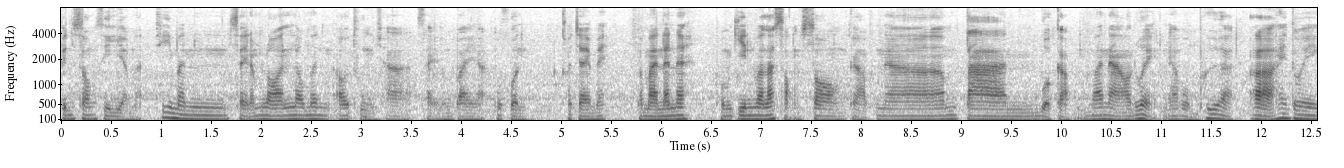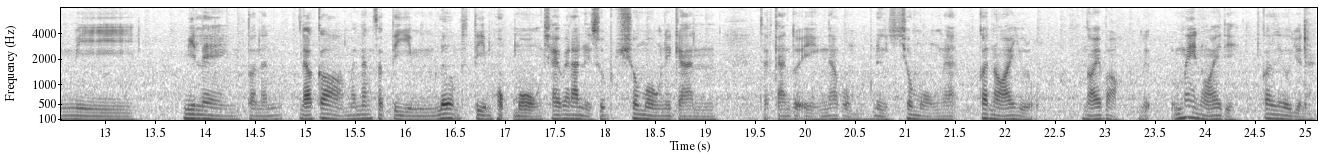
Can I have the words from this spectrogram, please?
เป็นซองสี่เหลี่ยมอะที่มันใส่น้ำร้อนแล้วมันเอาถุงชาใส่ลงไปอะทุกคนเข้าใจไหมประมาณนั้นนะ ผมกินวันละสองซองกับน้ำตาลบวกกับมะนาวด้วยนะผมเพื่ออให้ตัวเองมีมีแรงตอนนั้น แล้วก็มานั่งสตรีมเริ่มสตรีม6โมงใช้เวลาหนึ่งชั่วโมงในการจัดการตัวเองนะผมหนึ่งชั่วโมงนะก็น้อยอยู่น้อยบอกหรือไม่น้อยดิก็เร็วอยู่นะ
